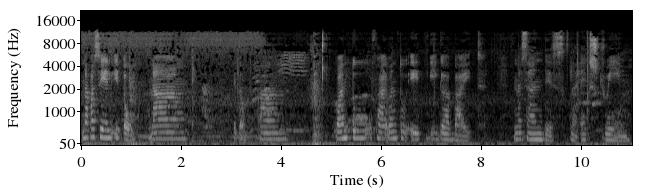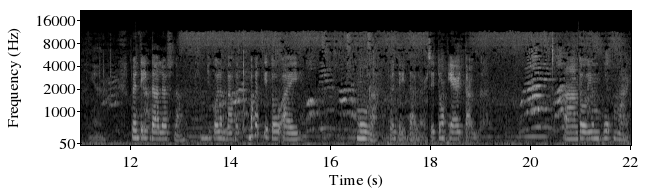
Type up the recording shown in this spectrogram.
nakasale ito ng ito um 125 128 gigabyte na SanDisk na Extreme. Ayan. $28 lang. Hindi ko alam bakit. Bakit ito ay mura. $28. Itong AirTag. Um, ito yung bookmark.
